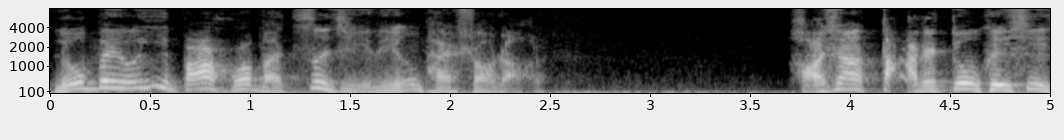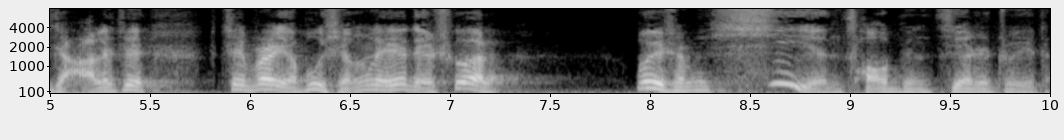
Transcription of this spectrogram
刘备又一把火把自己的营盘烧着了，好像打的丢盔弃甲了，这这边也不行了，也得撤了。为什么？吸引曹兵接着追他，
